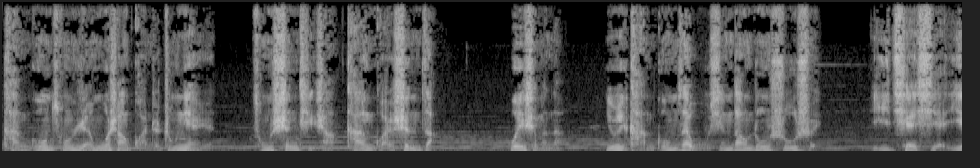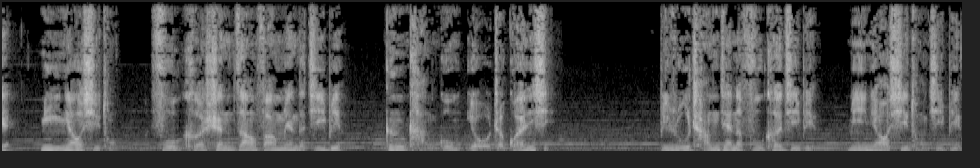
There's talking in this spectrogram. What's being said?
坎宫从人物上管着中年人，从身体上看管肾脏。为什么呢？因为坎宫在五行当中属水，一切血液、泌尿系统、妇科、肾脏方面的疾病，跟坎宫有着关系。比如常见的妇科疾病、泌尿系统疾病、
